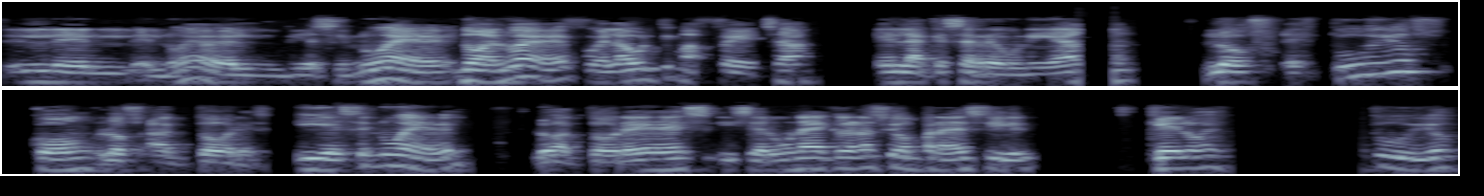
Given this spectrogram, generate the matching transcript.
el, el, 9, el 19, no, el 9 fue la última fecha en la que se reunían los estudios con los actores. Y ese 9, los actores hicieron una declaración para decir que los estudios,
